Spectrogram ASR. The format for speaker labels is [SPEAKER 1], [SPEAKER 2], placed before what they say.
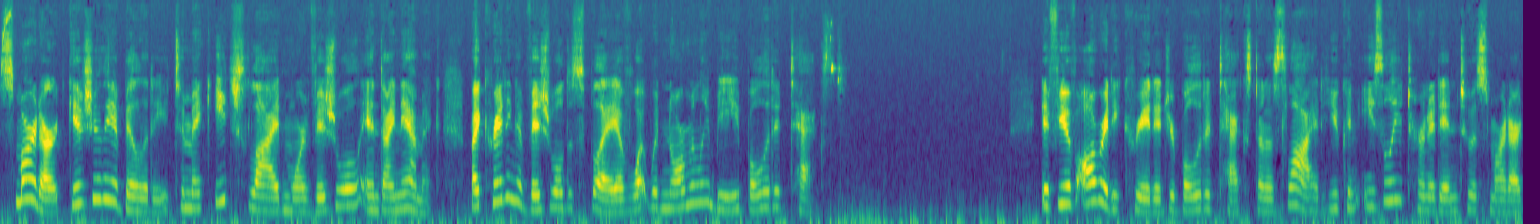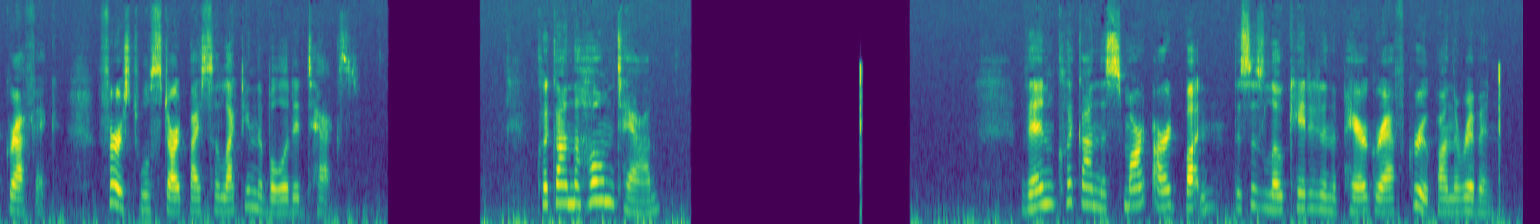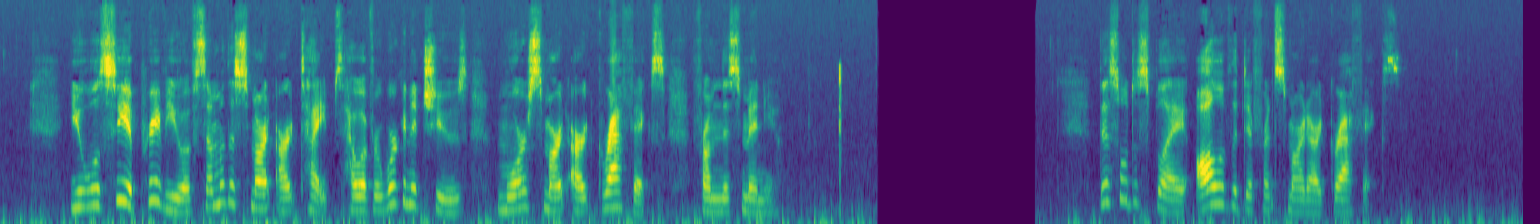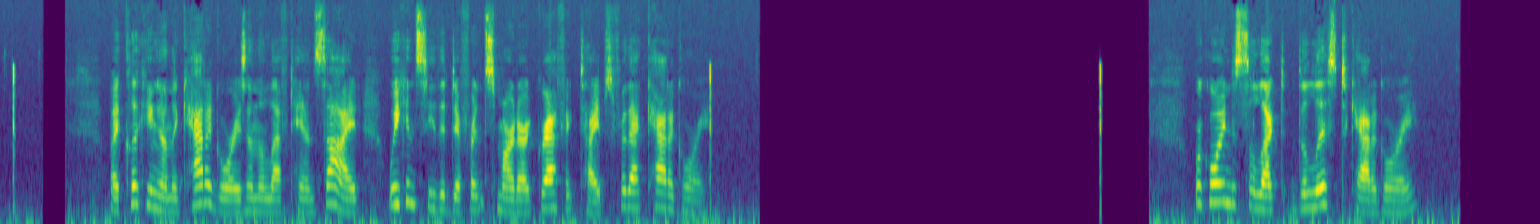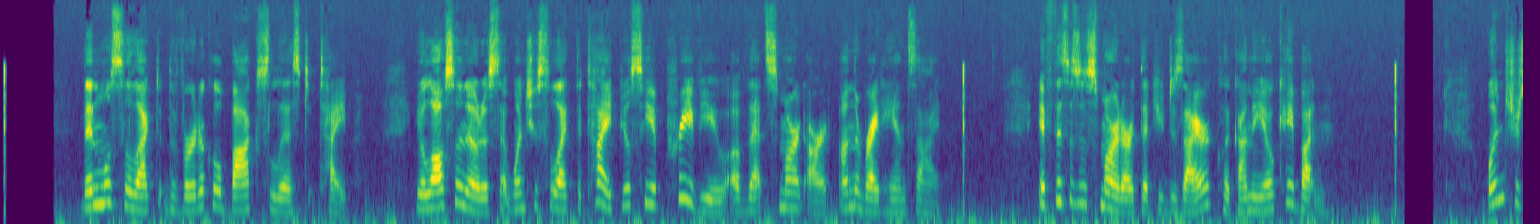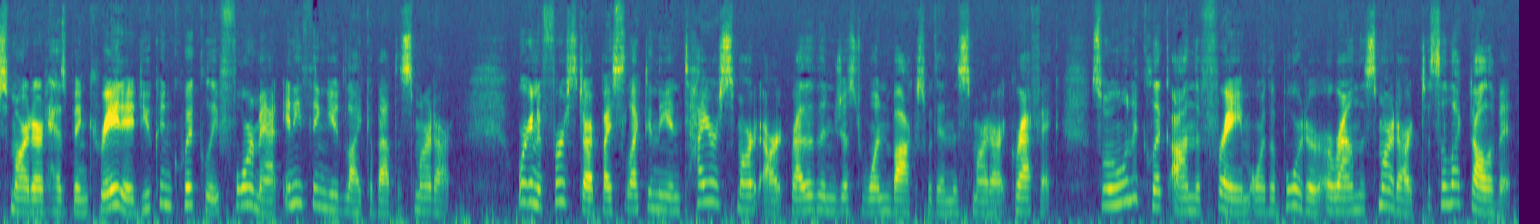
[SPEAKER 1] SmartArt gives you the ability to make each slide more visual and dynamic by creating a visual display of what would normally be bulleted text. If you have already created your bulleted text on a slide, you can easily turn it into a SmartArt graphic. First, we'll start by selecting the bulleted text. Click on the Home tab, then click on the Smart Art button. This is located in the paragraph group on the ribbon. You will see a preview of some of the Smart Art types. However, we're going to choose More Smart Art Graphics from this menu. This will display all of the different Smart Art graphics. By clicking on the categories on the left-hand side, we can see the different SmartArt graphic types for that category. We're going to select the List category. Then we'll select the vertical box list type. You'll also notice that once you select the type, you'll see a preview of that SmartArt on the right-hand side. If this is a SmartArt that you desire, click on the OK button. Once your SmartArt has been created, you can quickly format anything you'd like about the SmartArt. We're going to first start by selecting the entire SmartArt rather than just one box within the SmartArt graphic. So we want to click on the frame or the border around the SmartArt to select all of it.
